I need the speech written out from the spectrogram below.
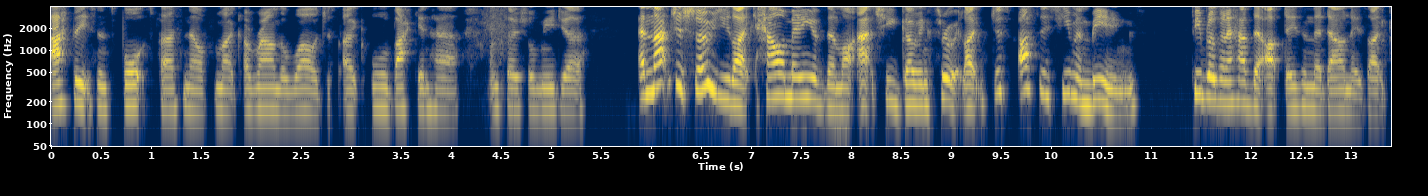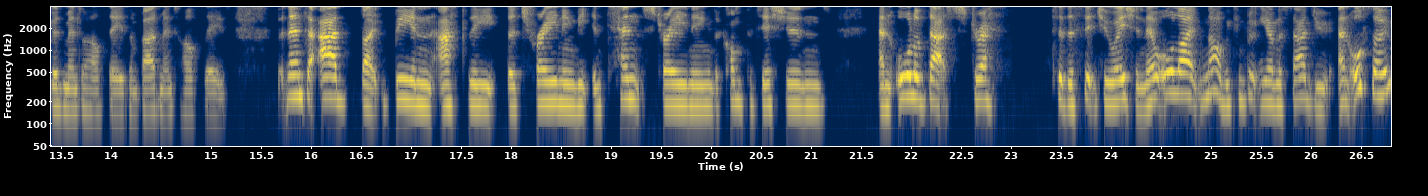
athletes and sports personnel from like around the world just like all backing her on social media. And that just shows you like how many of them are actually going through it. Like just us as human beings, people are going to have their up days and their down days, like good mental health days and bad mental health days. But then to add like being an athlete, the training, the intense training, the competitions, and all of that stress to the situation, they're all like, no, we completely understand you. And also,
